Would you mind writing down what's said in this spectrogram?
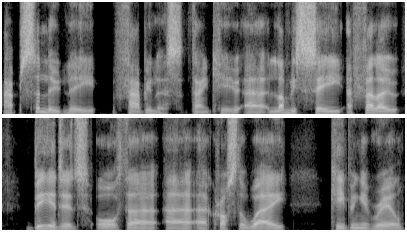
Absolutely fabulous. Thank you. Uh, lovely to see a fellow bearded author uh, across the way, keeping it real.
